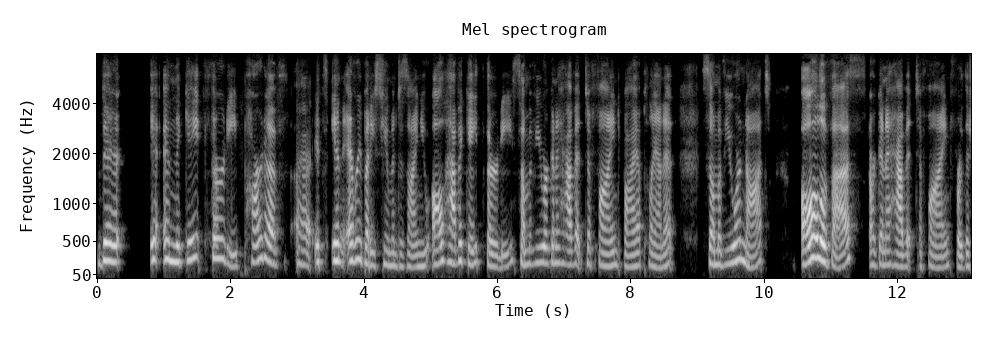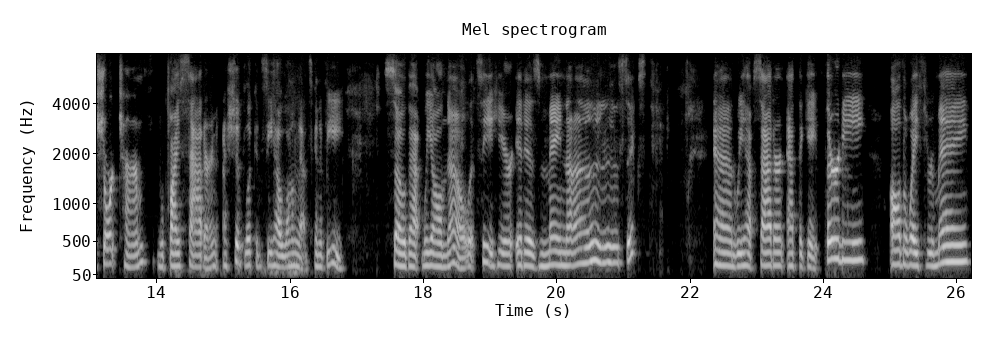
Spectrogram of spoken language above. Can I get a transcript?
there in the gate 30 part of uh, it's in everybody's human design. You all have a gate 30 some of you are going to have it defined by a planet. Some of you are not. All of us are going to have it defined for the short term by saturn. I should look and see how long that's going to be so that we all know. Let's see here. It is May 6th, and we have Saturn at the gate 30 all the way through May,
